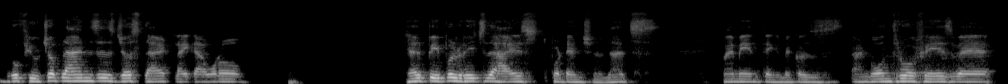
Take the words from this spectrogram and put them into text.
Bro future plans is just that like i want to help people reach the highest potential. That's my main thing because i'm going through a phase where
